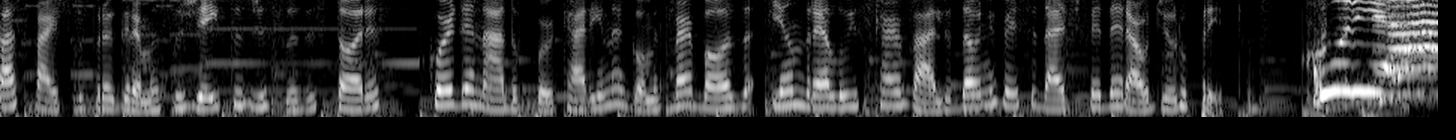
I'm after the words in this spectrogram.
Faz parte do programa Sujeitos de Suas Histórias, coordenado por Karina Gomes Barbosa e André Luiz Carvalho, da Universidade Federal de Ouro Preto. Curiá!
